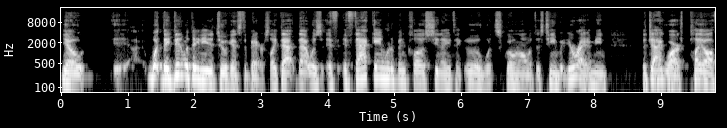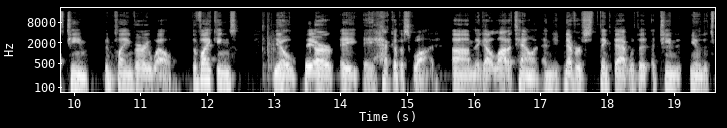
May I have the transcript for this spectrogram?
you know eh, what they did what they needed to against the Bears. Like that, that was if if that game would have been close, you know, you think, oh, what's going on with this team? But you're right. I mean, the Jaguars, playoff team, been playing very well. The Vikings, you know, they are a, a heck of a squad. Um, they got a lot of talent, and you'd never think that with a, a team, you know, that's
